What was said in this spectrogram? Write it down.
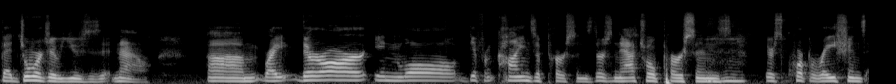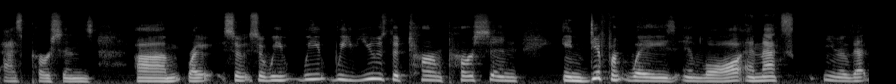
that Georgia uses it now. Um, right there are in law different kinds of persons there's natural persons mm-hmm. there's corporations as persons um, right so so we we we use the term person in different ways in law and that's you know that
